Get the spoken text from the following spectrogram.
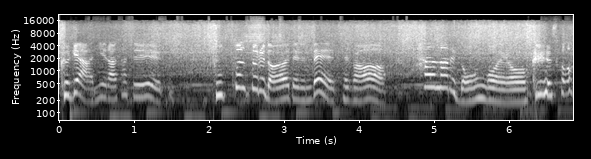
그게 아니라 사실 두 큰술을 넣어야 되는데 제가 하나를 넣은 거예요. 그래서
